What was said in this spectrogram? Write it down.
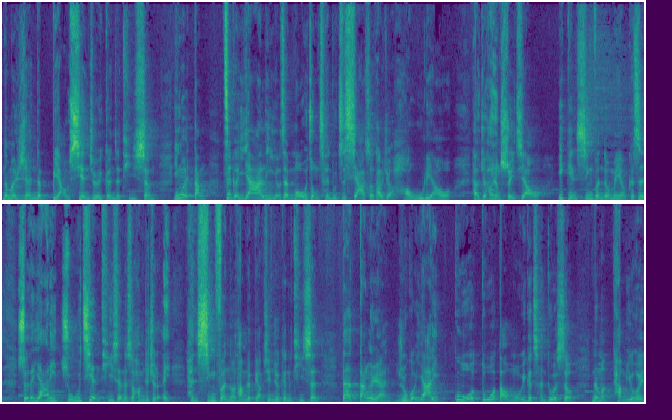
那么人的表现就会跟着提升。因为当这个压力哦在某种程度之下的时候，他会觉得好无聊哦，他会觉得好想睡觉哦。一点兴奋都没有，可是随着压力逐渐提升的时候，他们就觉得哎很兴奋哦，他们的表现就跟着提升。但当然，如果压力过多到某一个程度的时候，那么他们又会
